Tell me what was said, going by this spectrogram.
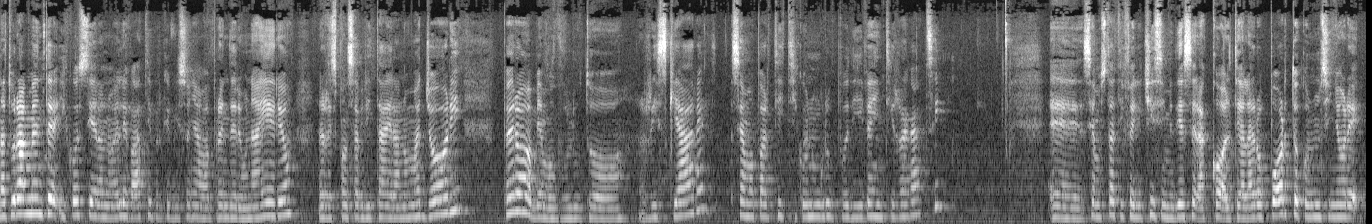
Naturalmente i costi erano elevati perché bisognava prendere un aereo, le responsabilità erano maggiori, però abbiamo voluto rischiare. Siamo partiti con un gruppo di 20 ragazzi eh, siamo stati felicissimi di essere accolti all'aeroporto con un signore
